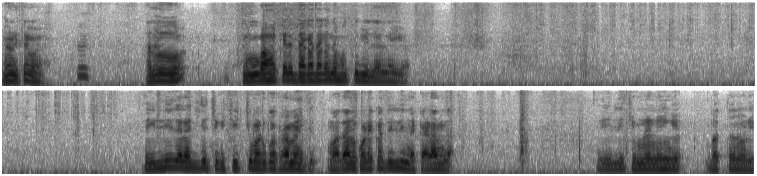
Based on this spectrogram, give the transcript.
ನೋಡಿ ತಗೋ. ಹ್ಞೂ ಅದು ತುಂಬ ಹಾಕಿದರೆ ದಗ ದಗನೆ ಹೊತ್ತುದಿಲ್ಲ ಈಗ. ಇಲ್ಲಿದ ರಜ್ಜೆ ಚಿಕ್ಕ ಚಿಚ್ಚು ಮಾಡ್ಕೋ ಕ್ರಮ ಇದ್ದು. ಮೊದಲು ಕೊಡಕದ್ದು ಇಲ್ಲಿಂದ ಕೆಳಂದ. ಇಲ್ಲಿ ಚಿಮ್ನೆ ಹಿಂಗೆ ಭತ್ತ ನೋಡಿ.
